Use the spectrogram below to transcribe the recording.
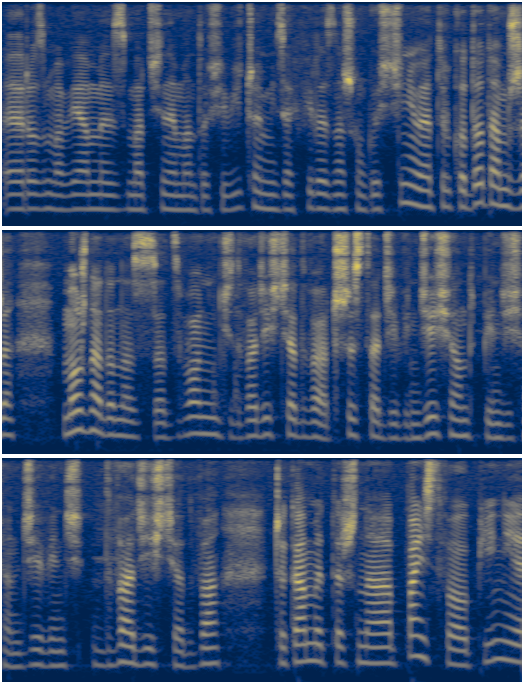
e, rozmawiamy z Marcinem Antosiewiczem i za chwilę z naszą gościnią. Ja tylko dodam, że można do nas zadzwonić 22 390 59 22. Czekamy też na Państwa opinie,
